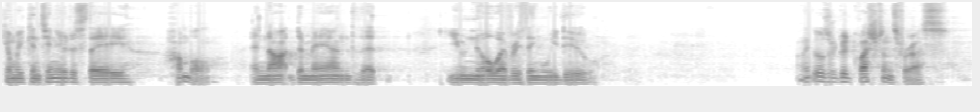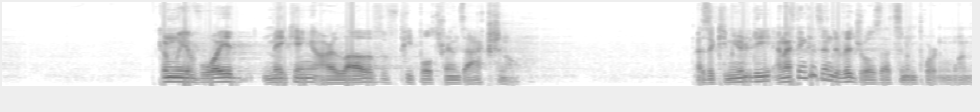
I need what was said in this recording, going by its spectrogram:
Can we continue to stay humble and not demand that you know everything we do? I think those are good questions for us. Can we avoid making our love of people transactional? As a community, and I think as individuals, that's an important one.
